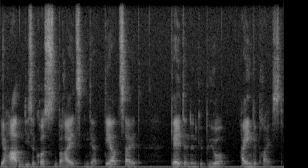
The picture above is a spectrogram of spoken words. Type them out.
Wir haben diese Kosten bereits in der derzeit geltenden Gebühr eingepreist.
